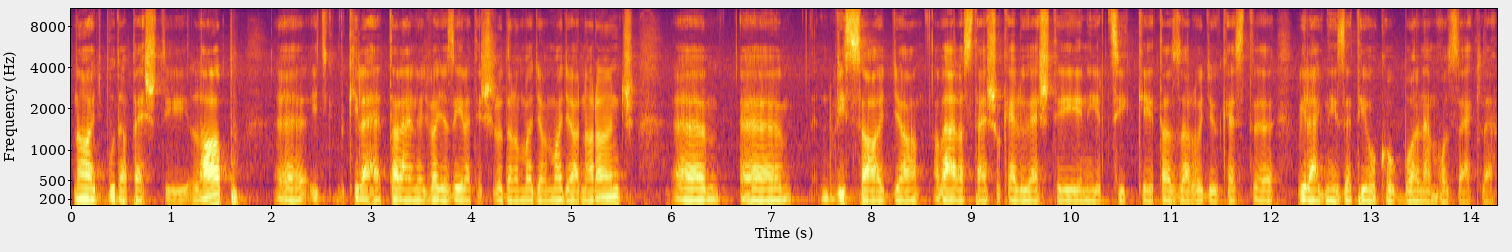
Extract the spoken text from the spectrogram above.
nagy budapesti lap, így ki lehet találni, hogy vagy az Élet és Irodalom, vagy a Magyar Narancs, visszaadja a választások előestéjén írt cikkét azzal, hogy ők ezt világnézeti okokból nem hozzák le.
